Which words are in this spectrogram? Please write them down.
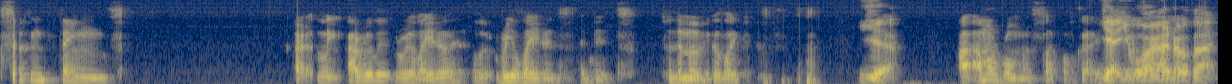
certain things, I, like I really related related a bit to the movie because like Yeah, I, I'm a romance type of guy. yeah, you are. I know that.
